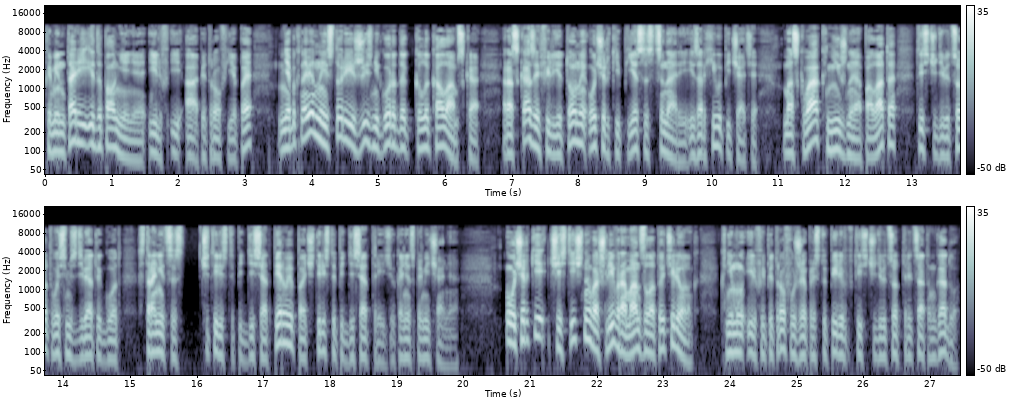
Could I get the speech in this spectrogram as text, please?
комментарии и дополнения, Ильф И. А. Петров Е.П., необыкновенные истории из жизни города Колоколамска, рассказы, фельетоны, очерки, пьесы, сценарии из архива печати. Москва, Книжная палата, 1989 год, страницы с 451 по 453, конец примечания. Очерки частично вошли в роман «Золотой теленок». К нему Ильф и Петров уже приступили в 1930 году.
